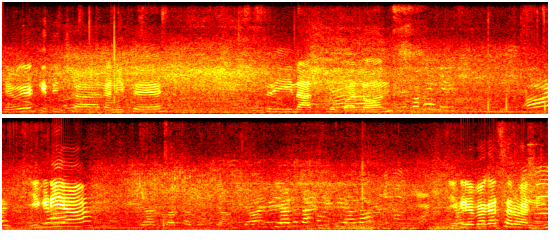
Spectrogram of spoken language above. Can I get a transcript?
हे बघा किती छान. आणि इथे श्रीनाथ कृपा लॉन्स इकडे या. इकडे बघा सर्वांनी.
